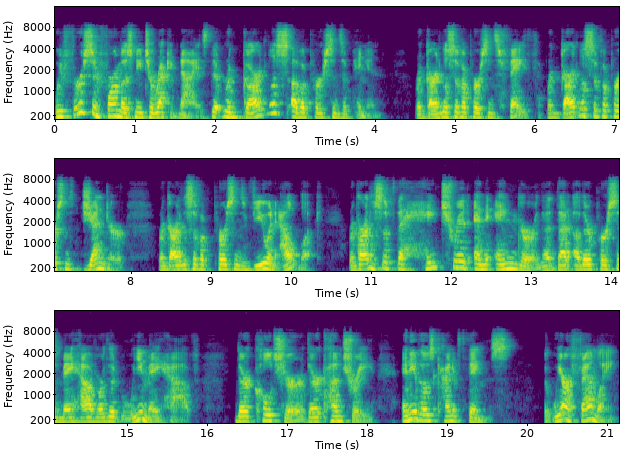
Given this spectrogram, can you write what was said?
we first and foremost need to recognize that regardless of a person's opinion, regardless of a person's faith, regardless of a person's gender, regardless of a person's view and outlook, regardless of the hatred and anger that that other person may have or that we may have, their culture, their country, any of those kind of things, that we are family.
